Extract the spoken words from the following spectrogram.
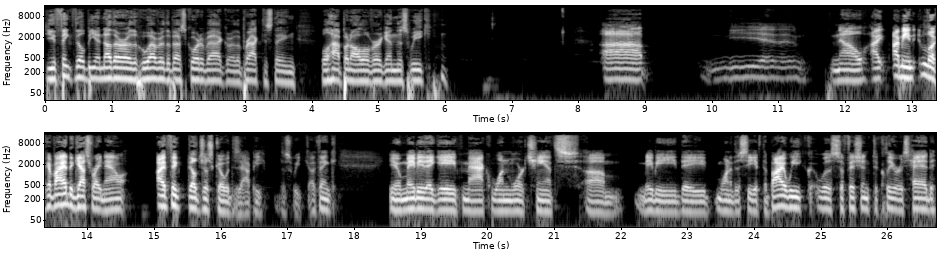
Do you think there'll be another whoever the best quarterback or the practice thing will happen all over again this week? Uh, yeah no, I I mean, look, if I had to guess right now, I think they'll just go with Zappe this week. I think, you know, maybe they gave Mac one more chance. Um, maybe they wanted to see if the bye week was sufficient to clear his head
